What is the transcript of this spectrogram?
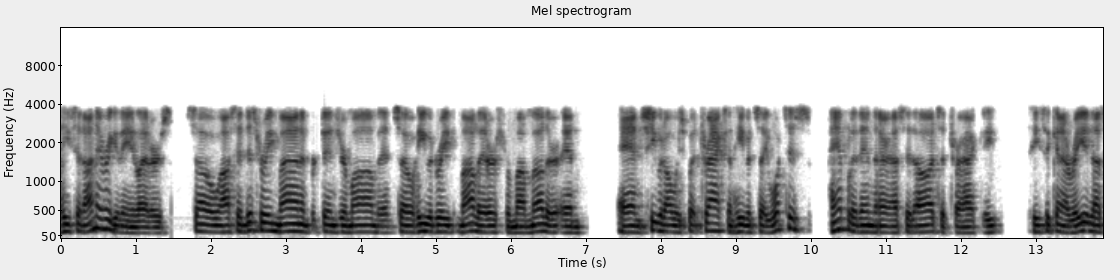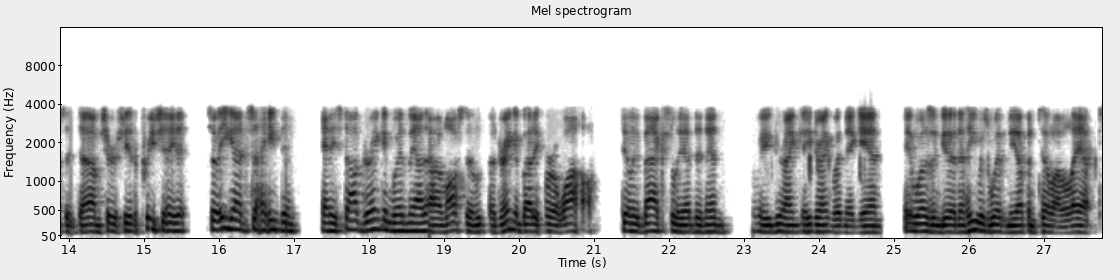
he said, I never get any letters. So I said, just read mine and pretend you're mom. And so he would read my letters from my mother, and and she would always put tracts, and he would say, "What's this pamphlet in there?" I said, "Oh, it's a tract." He he said, "Can I read it?" I said, "I'm sure she'd appreciate it." So he got saved, and and he stopped drinking with me. I, I lost a, a drinking buddy for a while till he backslid, and then we drank. He drank with me again. It wasn't good, and he was with me up until I left.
